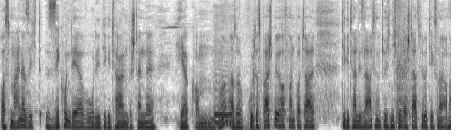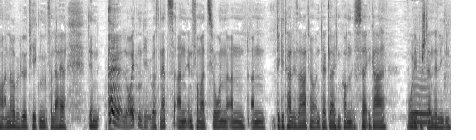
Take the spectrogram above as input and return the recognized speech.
aus meiner Sicht sekundär, wo die digitalen Bestände herkommen. Ne? Mhm. Also gutes Beispiel, Hoffmann-Portal Digitalisate natürlich nicht nur der Staatsbibliothek, sondern auch noch andere Bibliotheken. Von daher den Leuten, die übers Netz an Informationen, an, an Digitalisate und dergleichen kommen, ist es ja egal, wo die mhm. Bestände liegen.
